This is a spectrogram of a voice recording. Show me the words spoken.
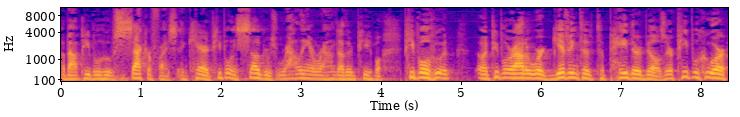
about people who have sacrificed and cared, people in cell groups rallying around other people, people who, when people are out of work, giving to, to pay their bills. There are people who are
